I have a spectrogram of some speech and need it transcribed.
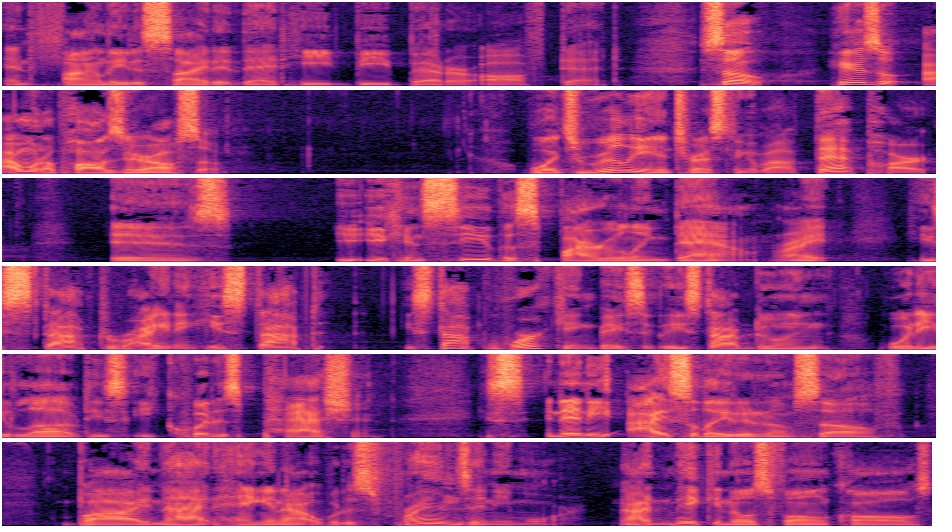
and finally decided that he'd be better off dead. So here's a, I want to pause there also. What's really interesting about that part is you, you can see the spiraling down, right? He stopped writing. He stopped he stopped working basically. He stopped doing what he loved. He's, he quit his passion. He's, and then he isolated himself by not hanging out with his friends anymore, not making those phone calls,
